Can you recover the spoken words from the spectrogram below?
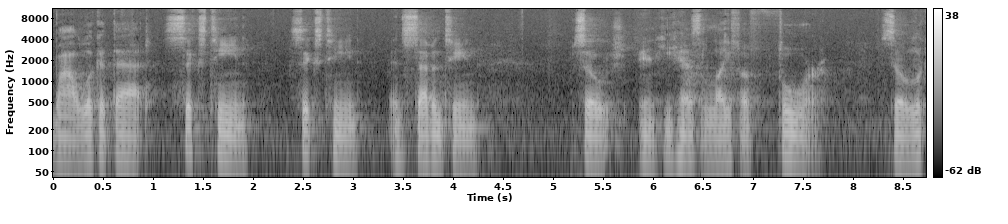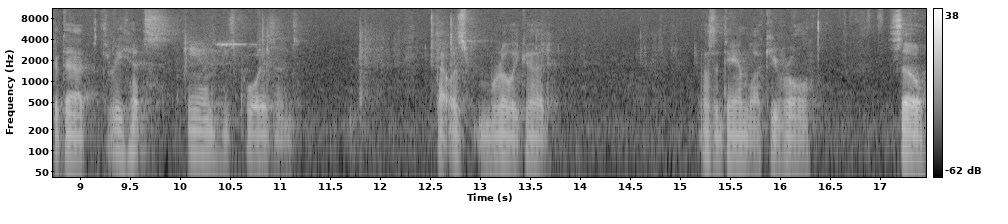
Wow, look at that. 16, 16, and 17. So, and he has a life of four. So look at that. Three hits and he's poisoned. That was really good. That was a damn lucky roll. So,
